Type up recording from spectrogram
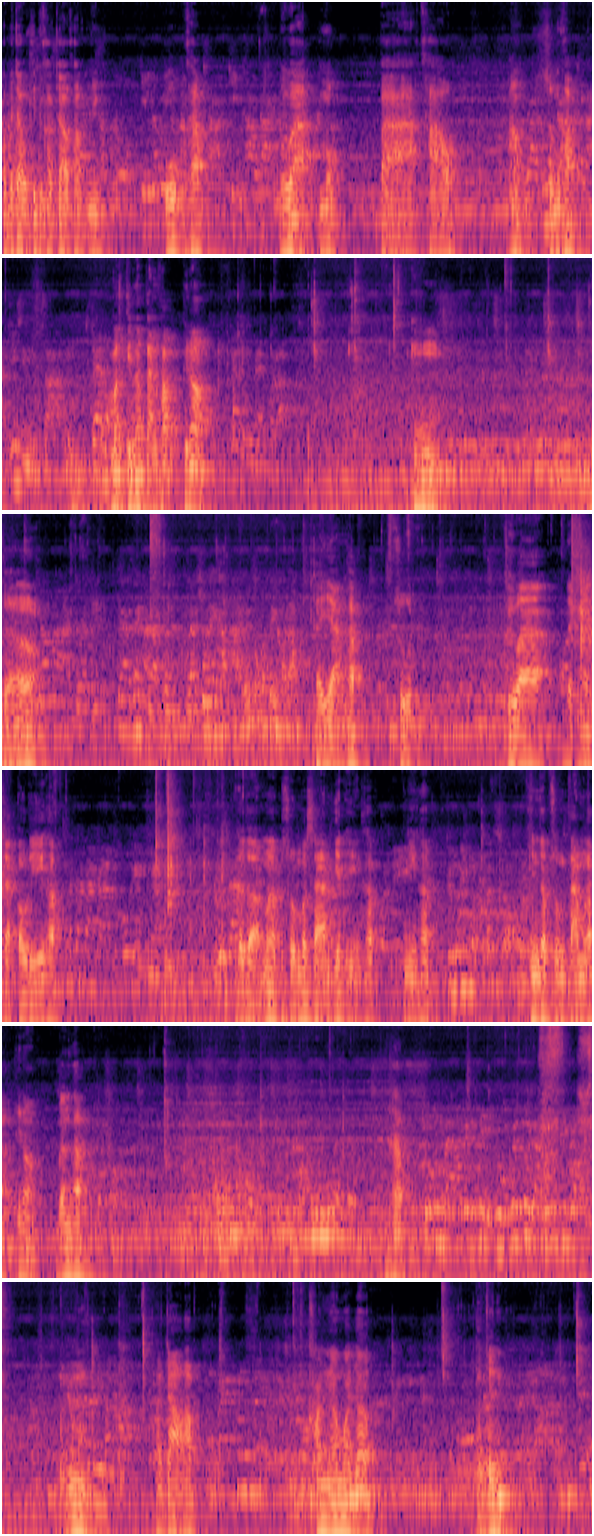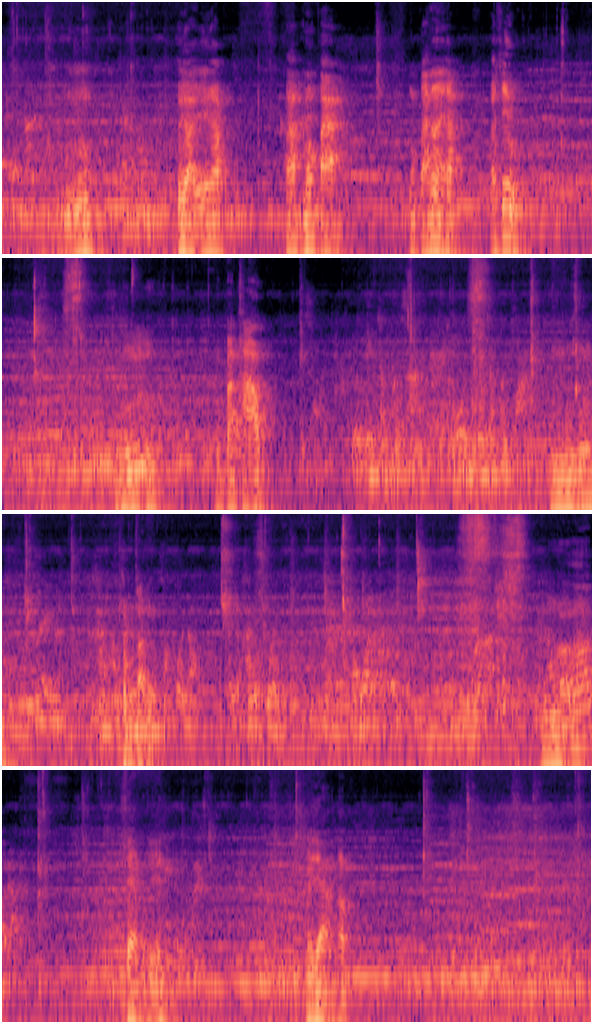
ข้าพเจ้าคิดข้าวเจ้าครับนี่อุครับ หรือว่าหมกป่าขาวเอาสมครับมากินน้ำกันครับ พี่น้องอืมเดี๋ยวไก่ย่างครับ สูตร ที่ว่าได้มาจากเกาหลีครับ แล้วก็มาผสมผสานเฮ็ดเองครับ นี่ครับ กินกับสมตำครับพี่น้องเบิ้งครับ ครับอืมข้าวเจ้าครับข้าวเหนียวเหมือนเดิมกระถินอืมอร่อยดีครับ ครับหมกปลาหมกปลาหน่อยครับปลาซิวอืมหมกปลาขาว เองจับมือซ้ายโอ้ยเองจับมือขวาอืมข้าทำได้ไม่ถึงสองคนหรอกแต่เดี๋ยวข้าจะช่วยแซ่บดีหลายอย่างครับ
